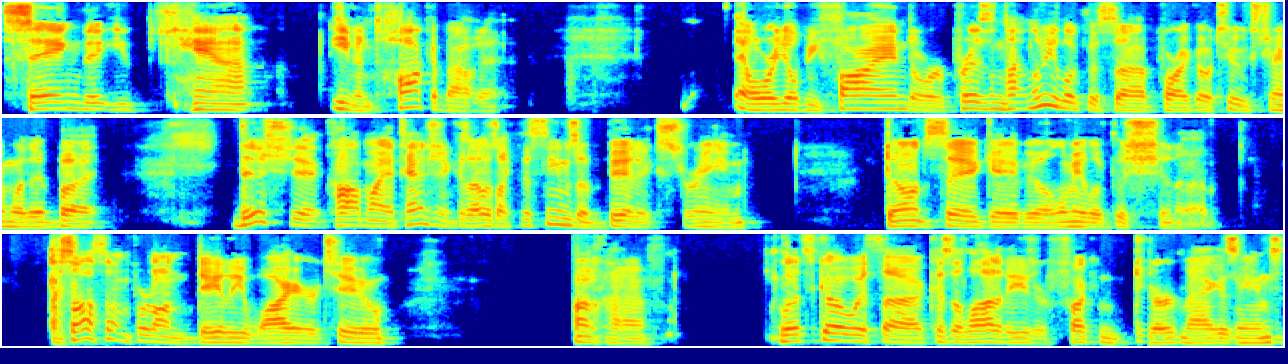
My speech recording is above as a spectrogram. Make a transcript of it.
Saying that you can't even talk about it or you'll be fined or prison time. Let me look this up before I go too extreme with it. But this shit caught my attention because I was like, this seems a bit extreme. Don't say gay bill. Let me look this shit up. I saw something put on Daily Wire too. Okay. Let's go with uh because a lot of these are fucking dirt magazines.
